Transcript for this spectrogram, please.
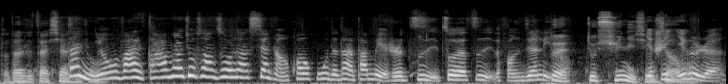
的，但是在现实，但你又发现他们就算做像现场欢呼的，但他们也是自己坐在自己的房间里，对，就虚拟形象也是，一个人，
